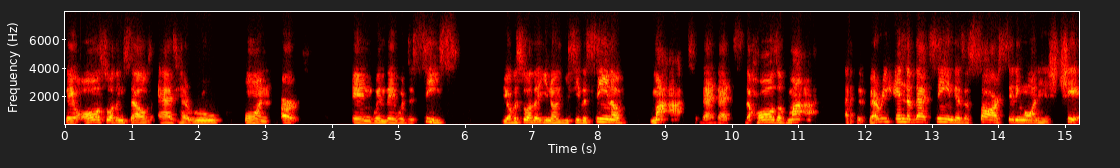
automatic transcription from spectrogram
They all saw themselves as Heru on earth. And when they were deceased, you ever saw that, you know, you see the scene of Ma'at, that, that's the halls of Ma'at. At the very end of that scene, there's Asar sitting on his chair.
